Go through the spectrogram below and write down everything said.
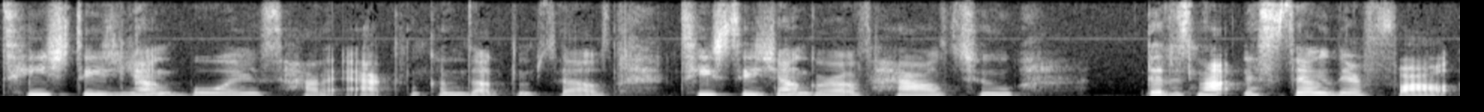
Teach these young boys how to act and conduct themselves. Teach these young girls how to. That it's not necessarily their fault.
